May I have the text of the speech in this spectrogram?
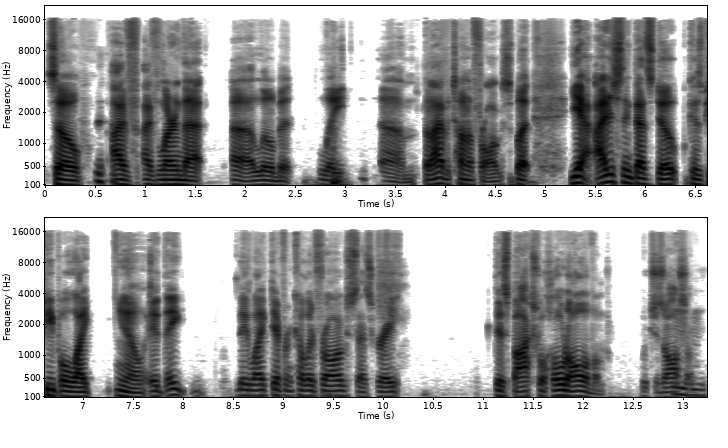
So I've I've learned that uh, a little bit late, um, but I have a ton of frogs. But yeah, I just think that's dope because people like you know it, they they like different colored frogs. That's great. This box will hold all of them, which is awesome.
